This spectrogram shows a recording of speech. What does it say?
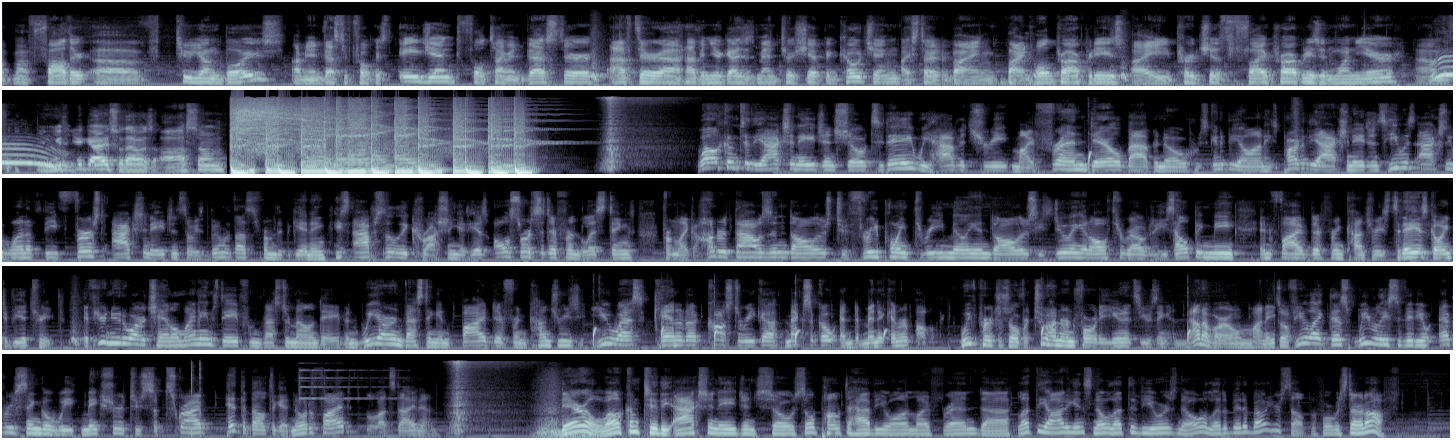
I'm a father of two young boys. I'm an investor focused agent, full time investor. After uh, having your guys' mentorship and coaching, I started buying buy and hold properties. I purchased five properties in one year um, with you guys, so that was awesome. Welcome to the Action Agent Show. Today we have a treat. My friend Daryl Babineau, who's going to be on. He's part of the Action Agents. He was actually one of the first Action Agents, so he's been with us from the beginning. He's absolutely crushing it. He has all sorts of different listings from like $100,000 to $3.3 million. He's doing it all throughout. He's helping me in five different countries. Today is going to be a treat. If you're new to our channel, my name's Dave from Investor Mel and Dave, and we are investing in five different countries US, Canada, Costa Rica, Mexico, and Dominican Republic. We've purchased over 240 units using none of our own money. So if you like this, we release a video every single week. Make sure to subscribe, hit the bell to get notified. Let's dive in. Daryl, welcome to the Action Agent Show. So pumped to have you on, my friend. Uh, let the audience know, let the viewers know a little bit about yourself before we start off.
